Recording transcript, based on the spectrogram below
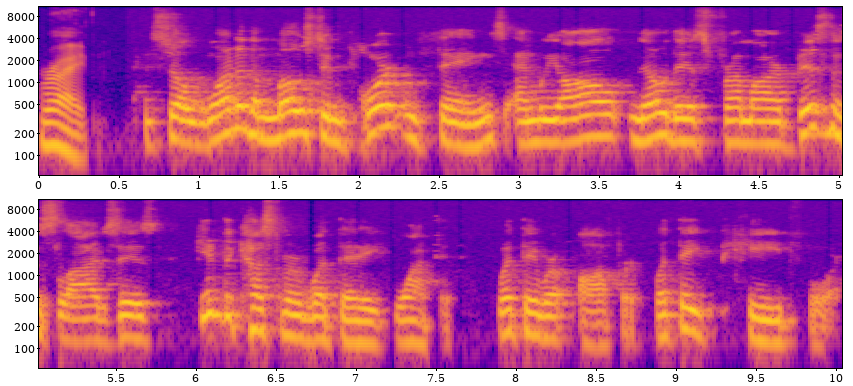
Right. And so, one of the most important things, and we all know this from our business lives, is give the customer what they wanted, what they were offered, what they paid for.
